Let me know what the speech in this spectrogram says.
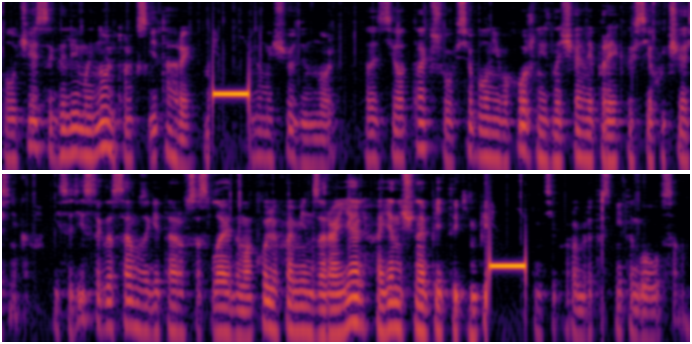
Получается голимый ноль только с гитарой. Нам еще один ноль. Надо сделать так, чтобы все было не похоже на изначальные проекты всех участников. И садится тогда сам за гитару со слайдом, а Коля Фомин за рояль, а я начинаю петь таким пи***м типа Роберта Смита голосом.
